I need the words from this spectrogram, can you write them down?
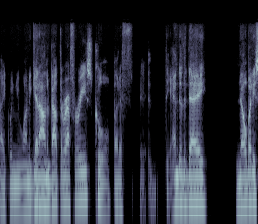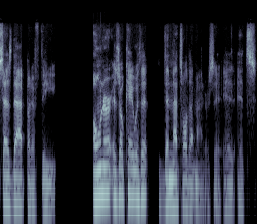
like when you want to get on about the referees, cool. But if at the end of the day, nobody says that, but if the owner is okay with it, then that's all that matters. It, it, it's,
